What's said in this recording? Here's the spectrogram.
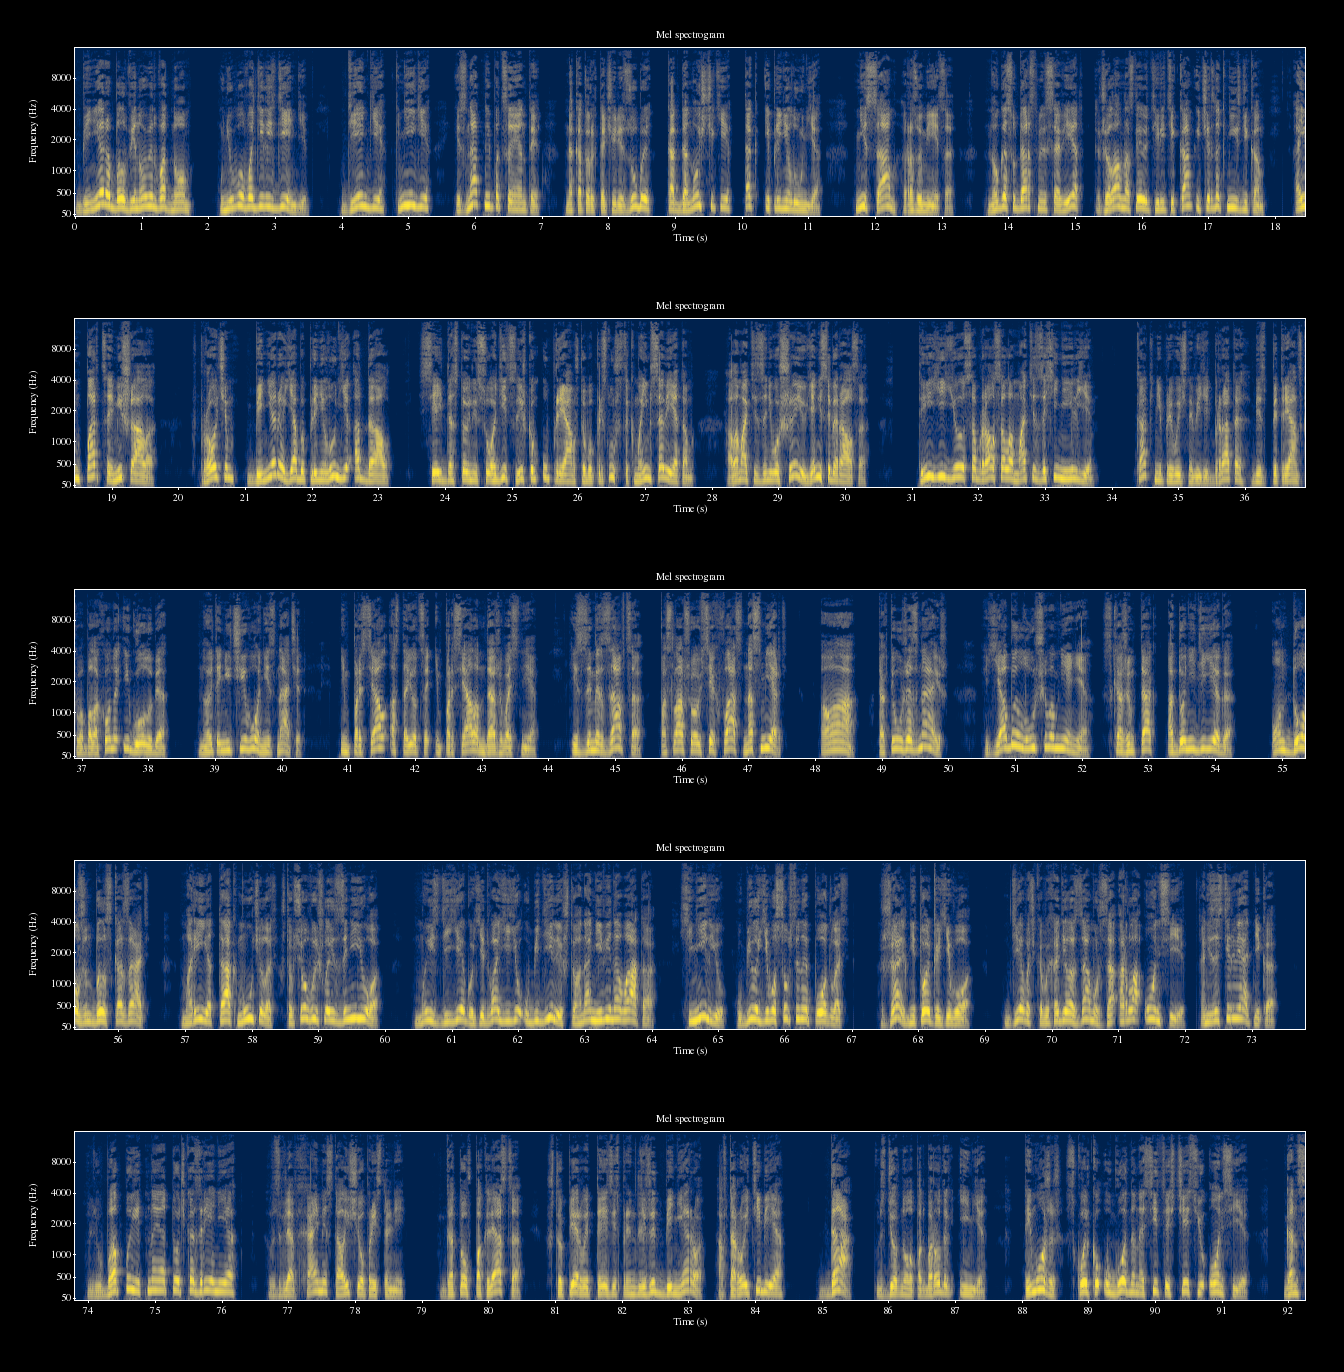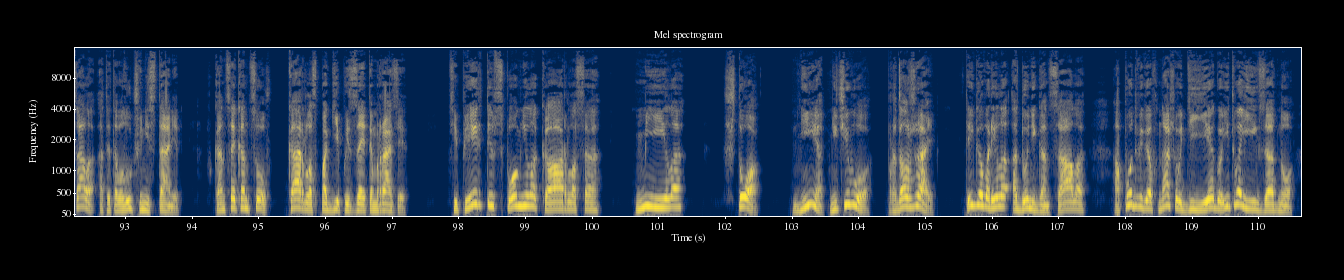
Бенера был виновен в одном. У него водились деньги. Деньги, книги и знатные пациенты, на которых точили зубы как доносчики, так и пленелунья. Не сам, разумеется, но Государственный совет желал наследовать еретикам и чернокнижникам, а импарция мешала. Впрочем, Бенера я бы пленелунье отдал. Сей достойный суадит слишком упрям, чтобы прислушаться к моим советам, а ломать из-за него шею я не собирался. Ты ее собрался ломать из-за хинильи. Как непривычно видеть брата без петрианского балахона и голубя. Но это ничего не значит. Импарсиал остается импарсиалом даже во сне. Из-за мерзавца, пославшего всех вас на смерть. А, так ты уже знаешь. Я был лучшего мнения, скажем так, о Доне Диего. Он должен был сказать. Мария так мучилась, что все вышло из-за нее. Мы с Диего едва ее убедили, что она не виновата. Хинилью убила его собственная подлость. Жаль не только его. Девочка выходила замуж за орла Онсии, а не за стервятника. Любопытная точка зрения. Взгляд Хайми стал еще пристальней. Готов поклясться, что первый тезис принадлежит Бенеро, а второй тебе. Да, вздернула подбородок Инья. Ты можешь сколько угодно носиться с честью Онсии. Гонсало от этого лучше не станет. В конце концов, Карлос погиб из-за этой мрази. Теперь ты вспомнила Карлоса. Мило. Что? Нет, ничего. Продолжай. Ты говорила о Доне Гонсало, о подвигах нашего Диего и твоих заодно.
